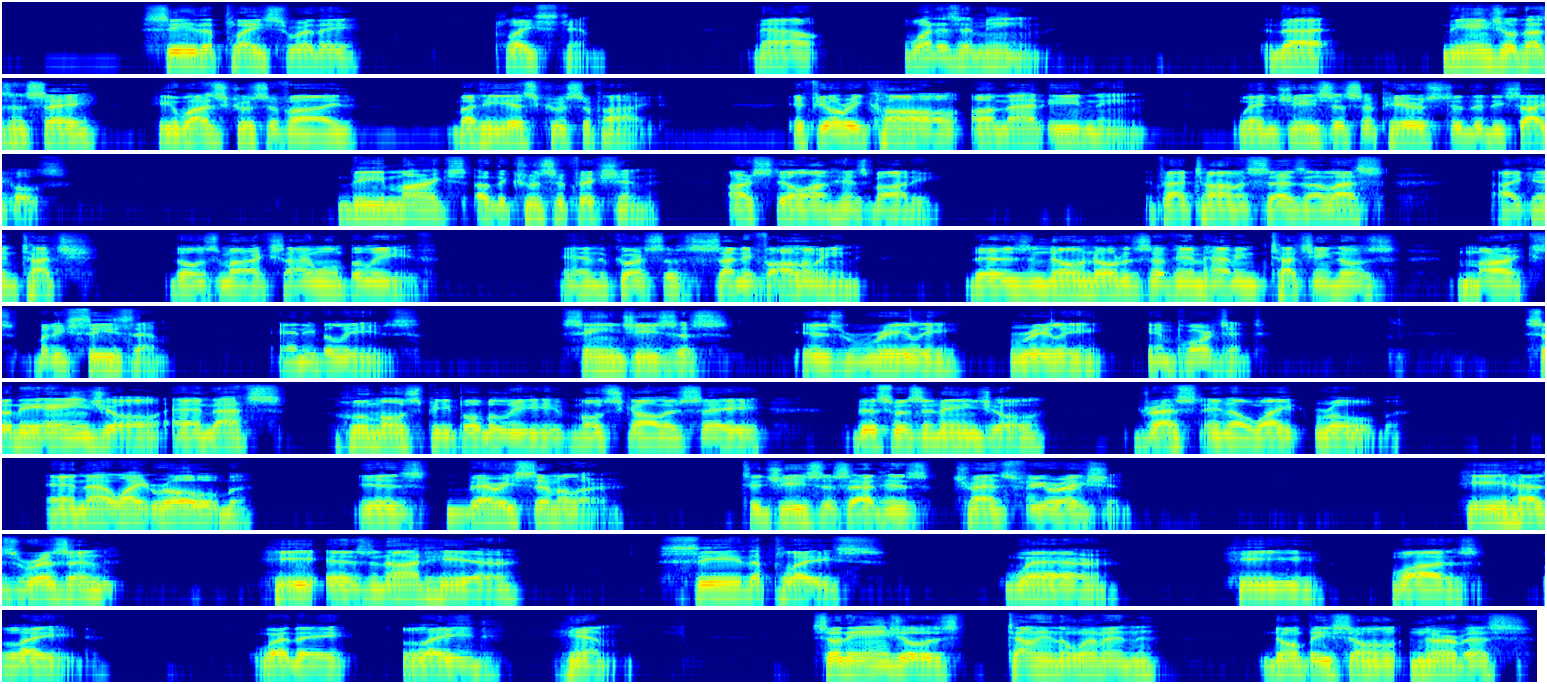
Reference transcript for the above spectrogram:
See the place where they placed him. Now, what does it mean that the angel doesn't say he was crucified, but he is crucified? If you'll recall, on that evening when Jesus appears to the disciples, the marks of the crucifixion are still on his body. In fact, Thomas says, unless I can touch those marks, I won't believe. And of course, the Sunday following, there's no notice of him having touching those marks, but he sees them and he believes. Seeing Jesus is really, really important. So the angel, and that's who most people believe, most scholars say this was an angel dressed in a white robe. And that white robe is very similar to Jesus at his transfiguration. He has risen. He is not here. See the place where he was laid, where they laid him. So the angel is telling the women, don't be so nervous.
